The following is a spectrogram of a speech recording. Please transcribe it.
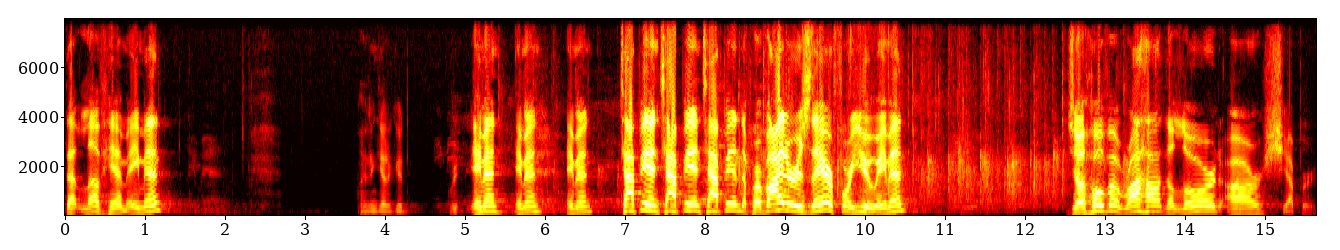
that love him? Amen? Amen. I didn't get a good. Amen? Amen? Amen? Tap in, tap in, tap in. The provider is there for you. Amen? Jehovah Raha, the Lord our shepherd.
